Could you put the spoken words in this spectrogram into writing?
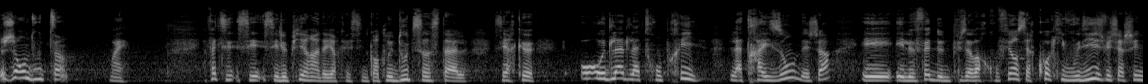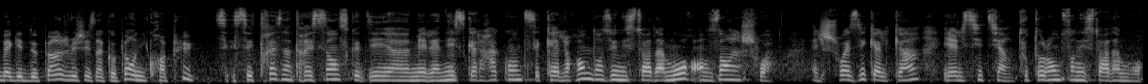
J'en doute. En fait, c'est- le pire, hein, d'ailleurs, Christine, quand le doute s'installe. C'est-à-dire que, au- au-delà de la tromperie, la trahison déjà, et, le fait de ne plus avoir confiance, c'est-à-dire quoi qu'il vous dise, je vais chercher une baguette de pain, je vais chez un copain, on n'y croit plus. C'est très intéressant ce que dit euh, Mélanie. Ce qu'elle raconte, c'est qu'elle rentre dans une histoire d'amour en faisant un choix. Elle choisit quelqu'un et elle s'y tient tout au long de son histoire d'amour.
